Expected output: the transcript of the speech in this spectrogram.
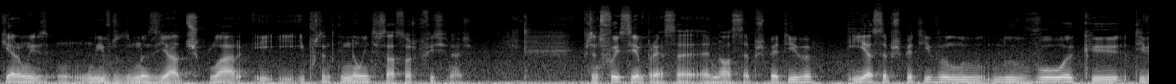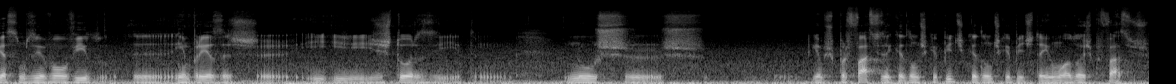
que era um, um livro demasiado escolar e, e, e, portanto, que não interessasse aos profissionais. Portanto, foi sempre essa a nossa perspectiva e essa perspectiva le- levou a que tivéssemos envolvido eh, empresas eh, e, e gestores e, t- nos, eh, digamos, prefácios a cada um dos capítulos. Cada um dos capítulos tem um ou dois prefácios,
